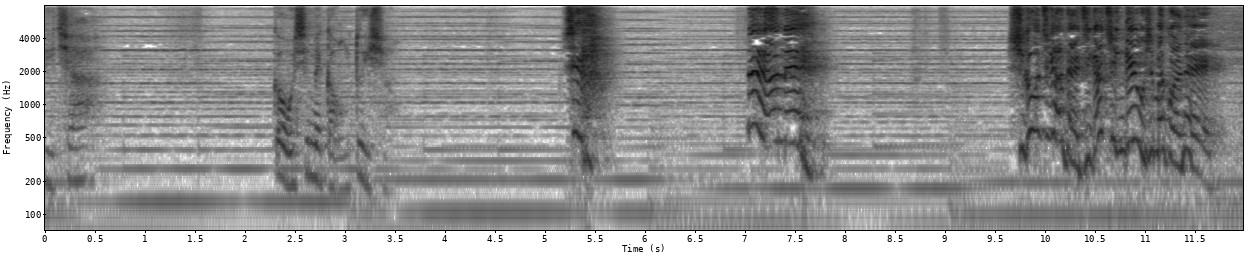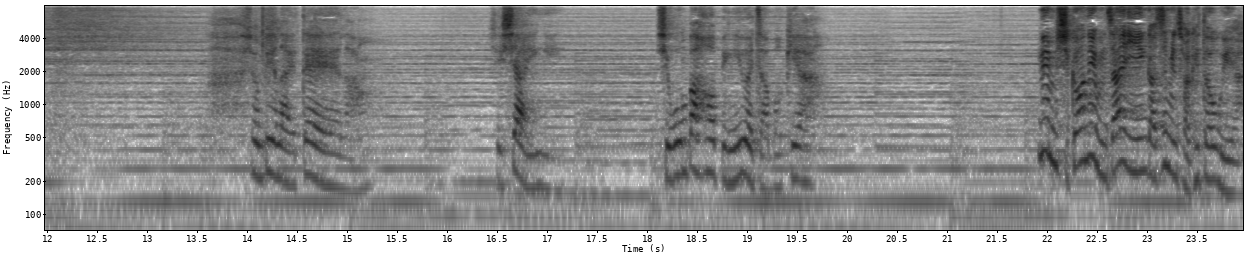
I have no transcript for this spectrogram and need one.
而且，阁有心要交往对象。是啊，哪会安尼？是讲这件代志甲亲家有啥物关系？相片内底的人是夏莹莹，是阮爸好朋友的查某囝。你毋是讲你毋知伊因甲志明带去倒位啊？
